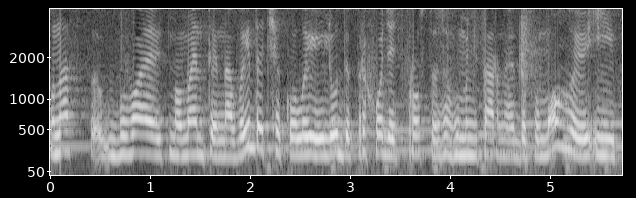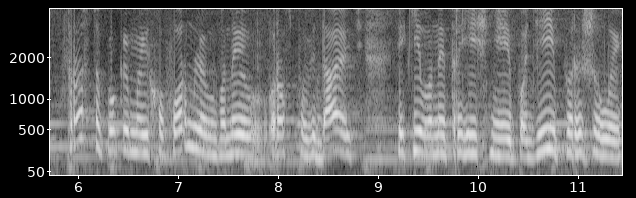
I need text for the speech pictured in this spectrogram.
У нас бувають моменти на видачі, коли люди приходять просто за гуманітарною допомогою, і просто поки ми їх оформлюємо, вони розповідають, які вони трагічні події пережили.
